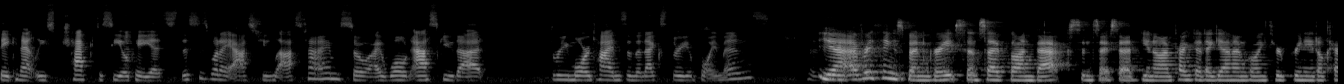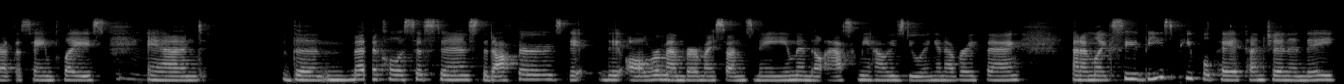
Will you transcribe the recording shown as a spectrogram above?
they can at least check to see okay yes this is what i asked you last time so i won't ask you that three more times in the next three appointments. Yeah everything's been great since i've gone back since i said you know i'm pregnant again i'm going through prenatal care at the same place. Mm-hmm. and the medical assistants, the doctors, they they all remember my son's name and they'll ask me how he's doing and everything. And I'm like, see, these people pay attention and they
